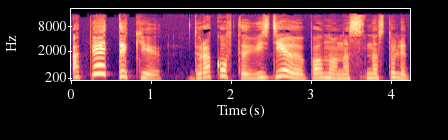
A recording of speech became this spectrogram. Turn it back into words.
опять-таки, дураков-то везде полно, на, с- на сто лет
